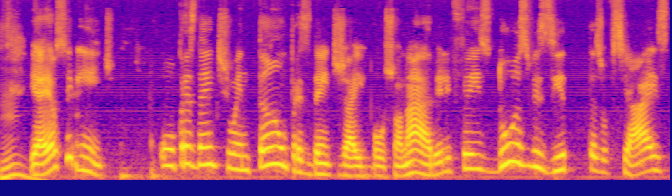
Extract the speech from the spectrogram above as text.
Hum. E aí é o seguinte, o presidente, o então presidente Jair Bolsonaro, ele fez duas visitas oficiais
